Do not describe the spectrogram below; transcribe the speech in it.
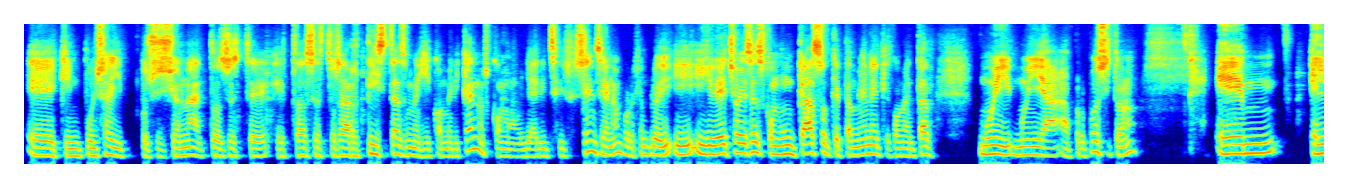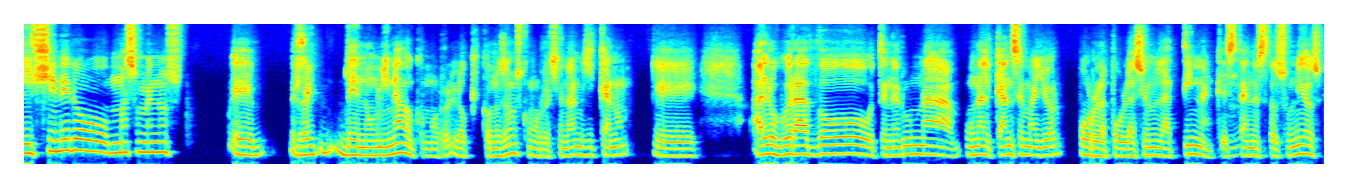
eh, que impulsa y posiciona a todos, este, eh, todos estos artistas mexicoamericanos como Yaritza y su esencia, ¿no? Por ejemplo, y, de hecho ese es como un caso que también hay que comentar muy, muy a, propósito, ¿no? Em, el género más o menos denominado como lo que conocemos como regional mexicano ha logrado tener una, un alcance mayor por la población latina que está en Estados Unidos,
